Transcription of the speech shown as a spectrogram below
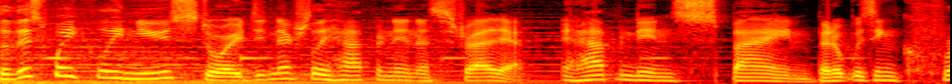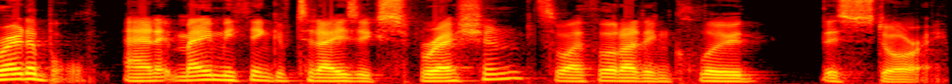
So, this weekly news story didn't actually happen in Australia. It happened in Spain, but it was incredible and it made me think of today's expression, so I thought I'd include this story.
